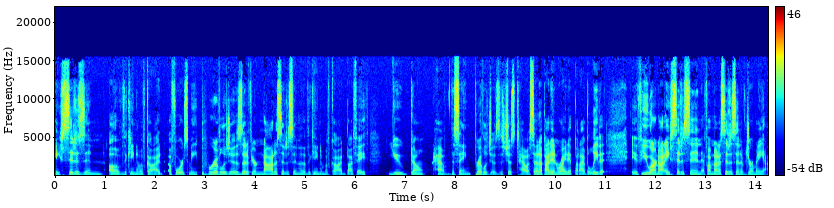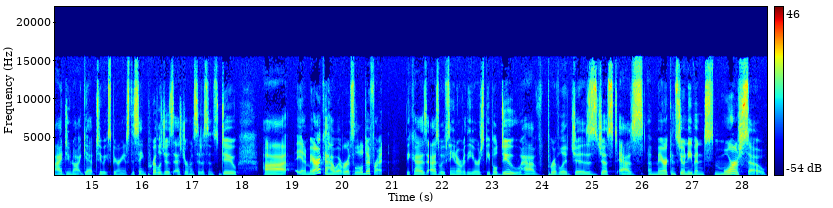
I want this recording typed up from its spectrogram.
a citizen of the kingdom of God affords me privileges that if you're not a citizen of the kingdom of God by faith, you don't have the same privileges. It's just how it's set up. I didn't write it, but I believe it. If you are not a citizen, if I'm not a citizen of Germany, I do not get to experience the same privileges as German citizens do. Uh, in America, however, it's a little different because as we've seen over the years, people do have privileges just as Americans do, and even more so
